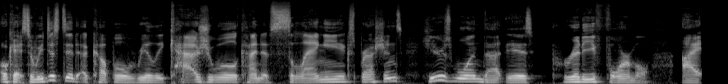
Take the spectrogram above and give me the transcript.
Okay, so we just did a couple really casual, kind of slangy expressions. Here's one that is pretty formal. I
